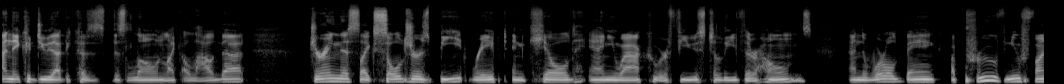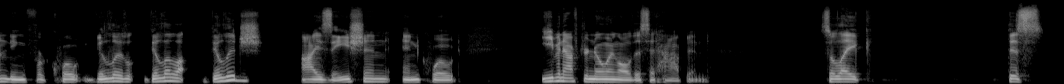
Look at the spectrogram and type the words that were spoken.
and they could do that because this loan like allowed that. During this, like soldiers beat, raped, and killed Anuak who refused to leave their homes. And the World Bank approved new funding for quote villa, villa, villageization end quote, even after knowing all this had happened. So like this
